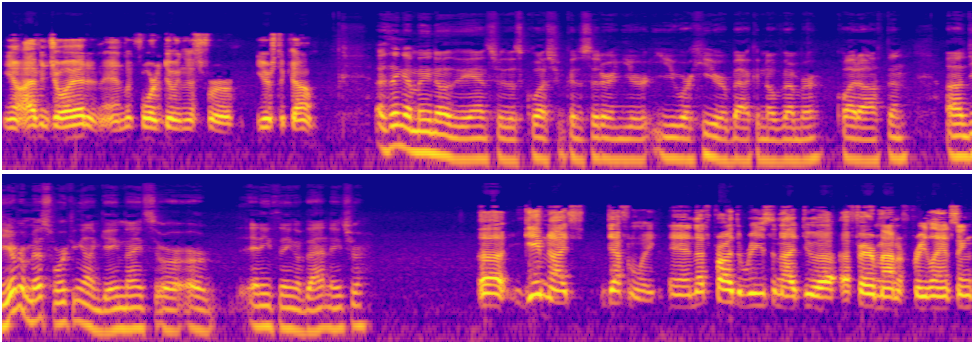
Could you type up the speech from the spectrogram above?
you know I've enjoyed it and, and, look forward to doing this for years to come. I think I may know the answer to this question, considering you you were here back in November quite often. Uh, do you ever miss working on game nights or, or anything of that nature? Uh, game nights, definitely, and that's probably the reason I do a, a fair amount of freelancing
